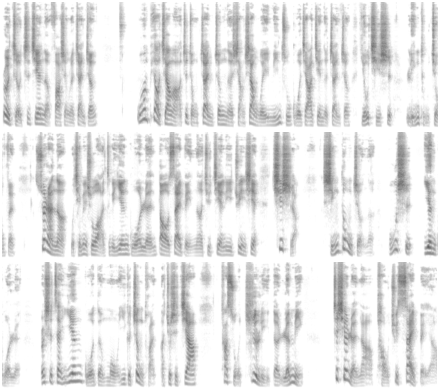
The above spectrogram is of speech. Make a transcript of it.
二者之间呢发生了战争。我们不要将啊这种战争呢想象为民族国家间的战争，尤其是领土纠纷。虽然呢，我前面说啊，这个燕国人到塞北呢去建立郡县，其实啊，行动者呢不是燕国人，而是在燕国的某一个政团啊，就是家他所治理的人民。这些人啊，跑去塞北啊，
